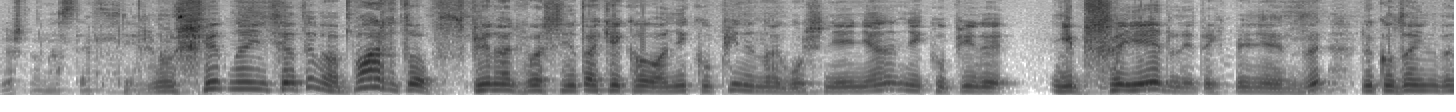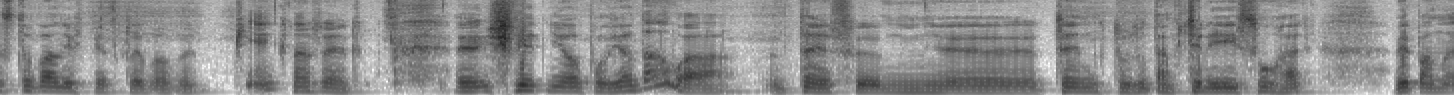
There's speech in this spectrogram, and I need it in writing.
Już na następny rok. No świetna inicjatywa. Bardzo wspierać właśnie takie koła. Nie kupili nagłośnienia, nie kupili, nie przejedli tych pieniędzy, tylko zainwestowali w piec chlebowy. Piękna rzecz. E, Świetnie opowiadała też e, tym, którzy tam chcieli jej słuchać. Wie pan, e,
